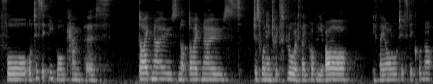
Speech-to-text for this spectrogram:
for autistic people on campus diagnosed, not diagnosed, just wanting to explore if they probably are, if they are autistic or not.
